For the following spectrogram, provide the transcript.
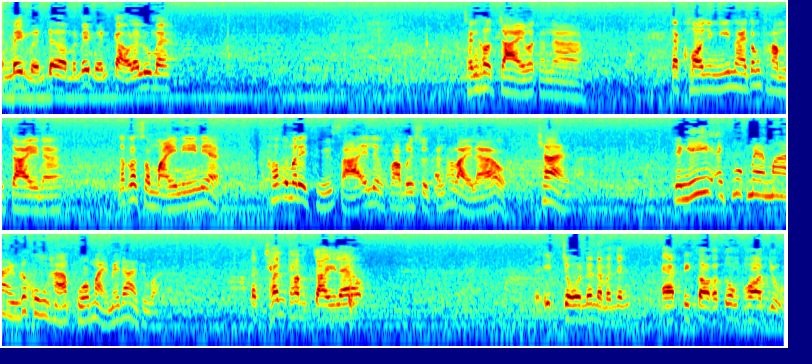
มันไม่เหมือนเดิม มันไม่เหมือนเก่าแล้วรู้ไหมฉันเข้าใจวัฒนา แต่ขออย่างนี้นายต้องทำใจนะ แล้วก็สมัยนี้เนี่ยเขาก็ไม่ได้ถือสาไอ้เรื่องความบริสุทธิ์กันเท่าไหร่แล้ว ใช่ อย่างนี้ไอ้พวกแม่ไม้มันก็คงหาผัวใหม่ไม่ได้สิวะ แต่ฉันทำใจแล้ว แต่ไอ้โจรนั่นน่ะมันยังแอบติดต่อกับตวงพรอยู่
